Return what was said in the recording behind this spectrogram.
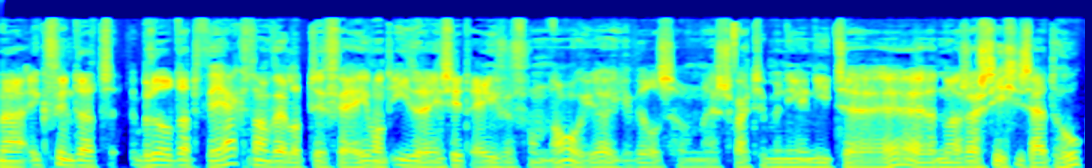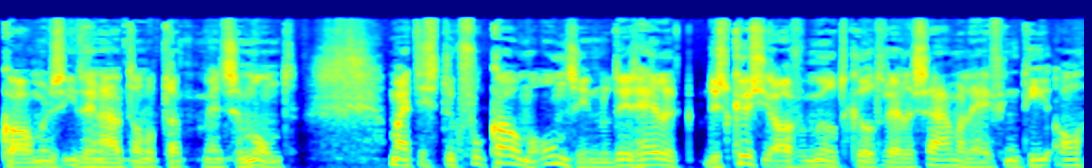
Nou, ik vind dat, bedoel, dat werkt dan wel op tv. Want iedereen zit even van, nou ja, je wil zo'n uh, zwarte meneer niet uh, hè, racistisch uit de hoek komen. Dus iedereen houdt dan op dat moment zijn mond. Maar het is natuurlijk volkomen onzin. Want deze hele discussie over multiculturele samenleving... die al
